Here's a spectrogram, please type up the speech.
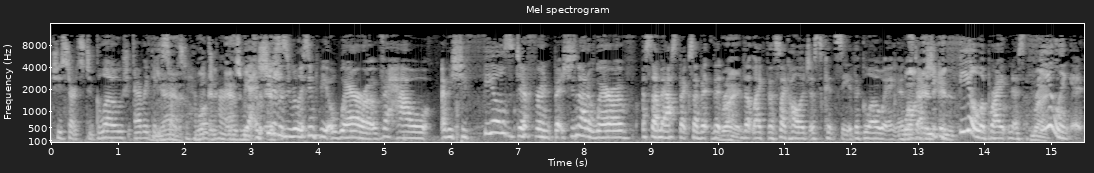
She starts to glow. She, everything yeah starts to happen well to her. as we Yeah, and she as- doesn't really seem to be aware of how. I mean, she feels different, but she's not aware of some aspects of it that Right. that like the psychologist could see, the glowing and Well, stuff. and- she can and- feel a brightness, Right. feeling it.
